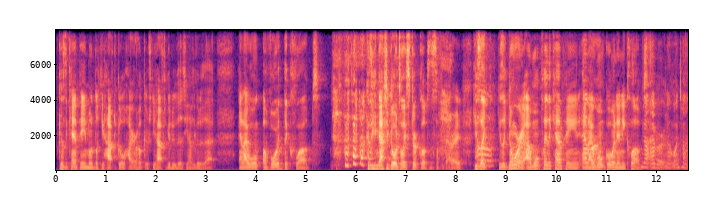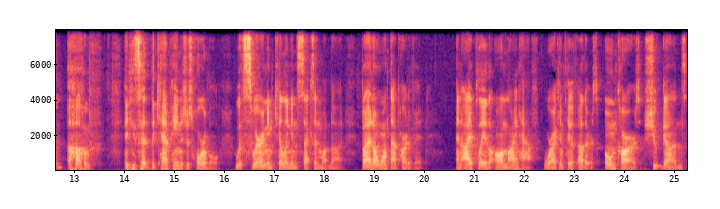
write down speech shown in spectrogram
because the campaign mode, like, you have to go hire hookers, you have to go do this, you have to go do that, and I will avoid the clubs because he can actually go into like strip clubs and stuff like that, right? He's like, he's like, don't worry, I won't play the campaign, and I Ever. won't go in any clubs. Not ever. Not one time. Um, and he said the campaign is just horrible with swearing and killing and sex and whatnot. But I don't want that part of it. And I play the online half where I can play with others, own cars, shoot guns,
